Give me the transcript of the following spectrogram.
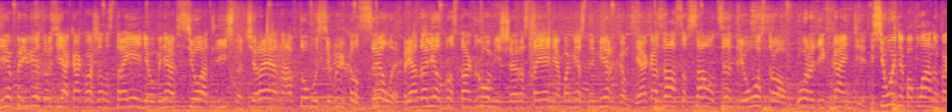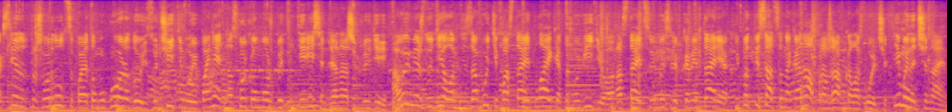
Всем привет, друзья! Как ваше настроение? У меня все отлично. Вчера я на автобусе выехал с Селлы, преодолел просто огромнейшее расстояние по местным меркам и оказался в самом центре острова, в городе Канди. И сегодня по плану как следует прошвырнуться по этому городу, изучить его и понять, насколько он может быть интересен для наших людей. А вы между делом не забудьте поставить лайк этому видео, оставить свои мысли в комментариях и подписаться на канал, прожав колокольчик. И мы начинаем.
